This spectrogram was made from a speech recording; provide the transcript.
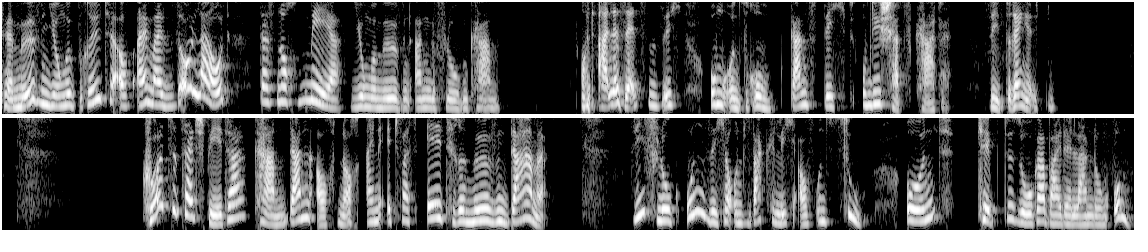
der Möwenjunge brüllte auf einmal so laut, dass noch mehr junge Möwen angeflogen kamen. Und alle setzten sich um uns rum, ganz dicht um die Schatzkarte. Sie drängelten. Kurze Zeit später kam dann auch noch eine etwas ältere Möwendame Sie flog unsicher und wackelig auf uns zu und kippte sogar bei der Landung um.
